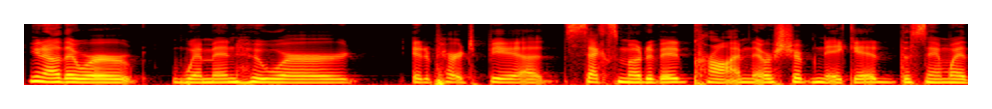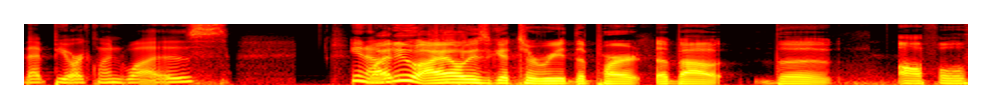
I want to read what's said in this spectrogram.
You know, there were women who were, it appeared to be a sex motivated crime. They were stripped naked the same way that Bjorklund was. You know, Why do I always get to read the part about the awful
